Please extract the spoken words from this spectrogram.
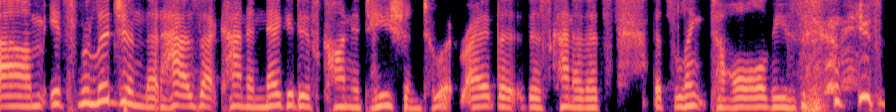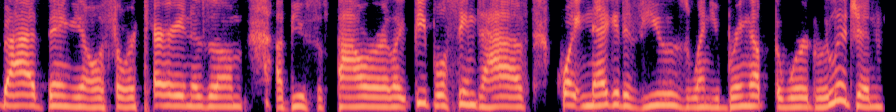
um, it's religion that has that kind of negative connotation to it, right? That this kind of that's that's linked to all these these bad things, you know, authoritarianism, abuse of power. Like people seem to have quite negative views when you bring up the word religion,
